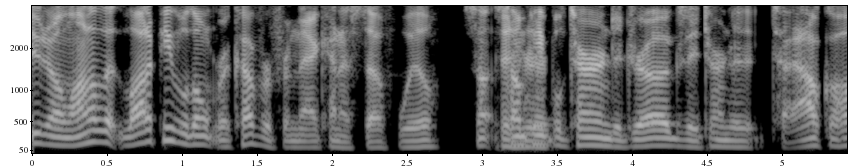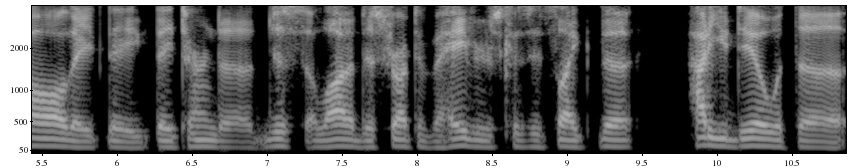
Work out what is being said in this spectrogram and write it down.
Dude, a lot of a lot of people don't recover from that kind of stuff. Will some some mm-hmm. people turn to drugs, they turn to, to alcohol, they they they turn to just a lot of destructive behaviors because it's like the how do you deal with the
